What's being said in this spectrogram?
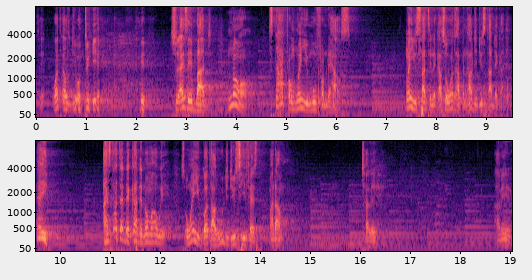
Say, what else do you want to hear? Should I say bad? No. Start from when you moved from the house. When you sat in the car. So what happened? How did you start the car? Hey, I started the car the normal way. So when you got out, who did you see first? Madam. Charlie. I mean,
